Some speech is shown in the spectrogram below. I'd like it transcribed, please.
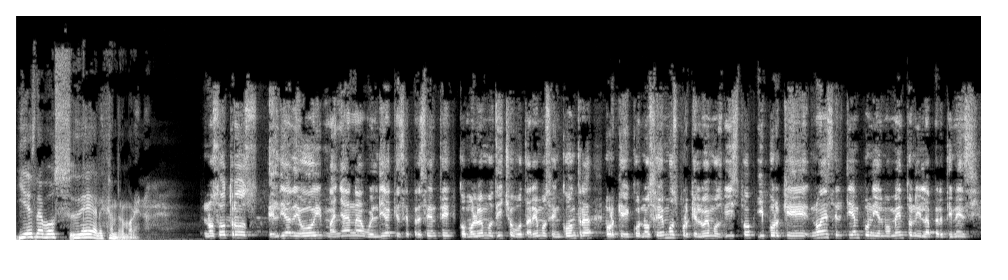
y es la voz de Alejandro Moreno. Nosotros el día de hoy, mañana o el día que se presente, como lo hemos dicho, votaremos en contra porque conocemos, porque lo hemos visto y porque no es el tiempo ni el momento ni la pertinencia.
